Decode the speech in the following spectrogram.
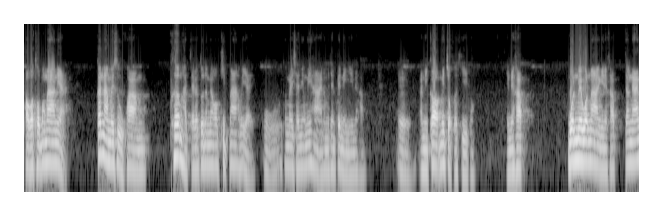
พอกระทบมากๆเนี่ยก็นำไปสู่ความเพิ่มหัดใจกระตุ้นน้ำให้เขาคิดมากไปใหญ่โอ้โหทำไมฉันยังไม่หายทำไมฉันเป็นอย่างนี้นะครับเอออันนี้ก็ไม่จบสักทีทุกเห็นไหมครับ วนไปวนมาอย่างนี้นะครับ ดังนั้น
